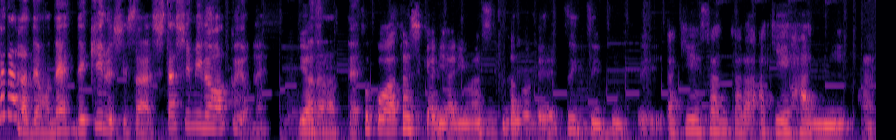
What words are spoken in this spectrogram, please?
ャラがでもね、できるしさ、親しみが湧くよね。いや、そこは確かにあります。うん、なので、ついついついつい、昭恵さんから昭恵藩に。は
